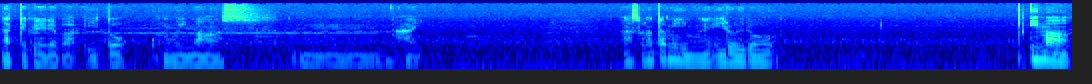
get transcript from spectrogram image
ーなってくれればいいと思います。うんはい、まあ、そのためにもねいろいろ今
